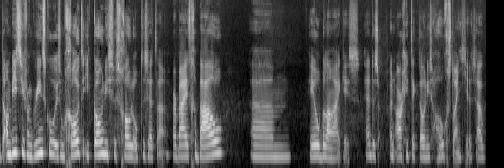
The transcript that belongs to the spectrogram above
de ambitie van Green School is om grote iconische scholen op te zetten. Waarbij het gebouw ehm, heel belangrijk is. Hè? Dus een architectonisch hoogstandje zou ik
